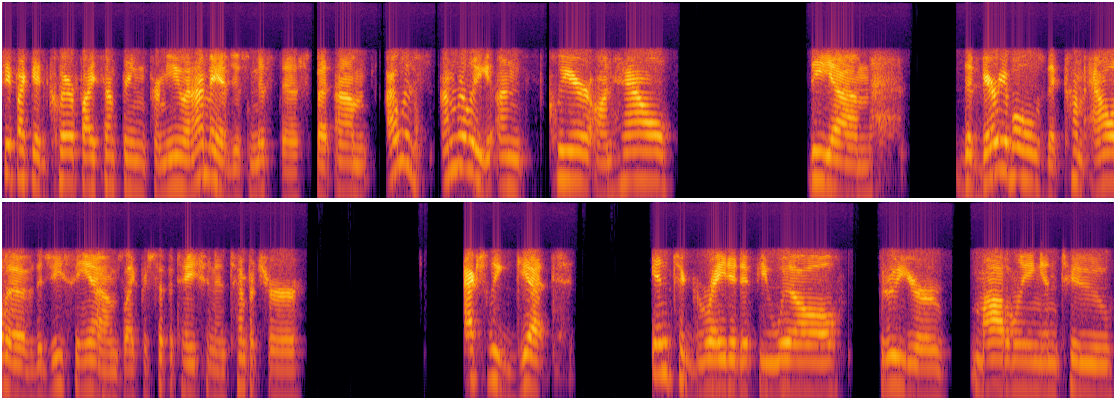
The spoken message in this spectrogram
see if I could clarify something from you, and I may have just missed this, but um, I was I'm really unclear on how the um, the variables that come out of the GCMs, like precipitation and temperature, actually get integrated, if you will, through your modeling into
